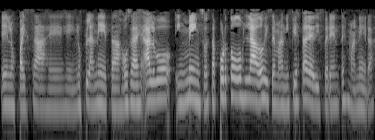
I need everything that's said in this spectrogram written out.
en los paisajes, en los planetas. O sea, es algo inmenso, está por todos lados y se manifiesta de diferentes maneras.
